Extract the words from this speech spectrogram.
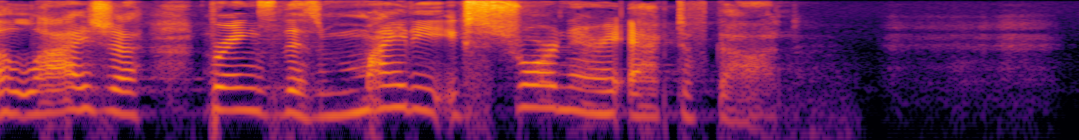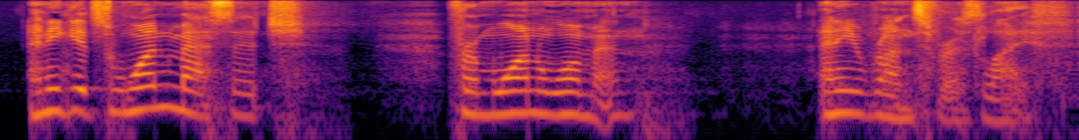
Elijah brings this mighty, extraordinary act of God. And he gets one message from one woman, and he runs for his life.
